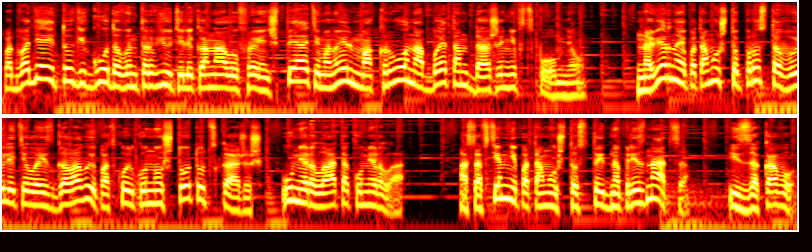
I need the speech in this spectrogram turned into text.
Подводя итоги года в интервью телеканалу French 5, Эммануэль Макрон об этом даже не вспомнил. Наверное, потому что просто вылетело из головы, поскольку ну что тут скажешь, умерла так умерла. А совсем не потому, что стыдно признаться. Из-за кого?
